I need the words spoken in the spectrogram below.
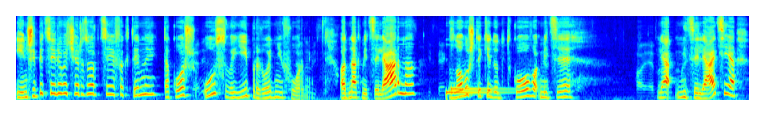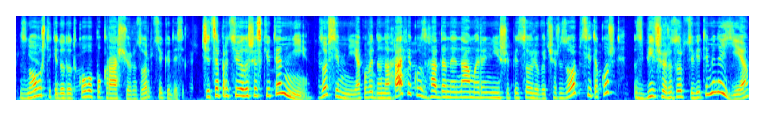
Інший підсилювач резорбції ефективний також у своїй природній формі. Однак міцелярна, знову ж таки, додатково міце... ля- міцеляція знову ж таки додатково покращує резорбцію Q10. Чи це працює лише з Q10? Ні. Зовсім ні. Як видно на графіку, згаданий нами раніше підсолювач резорбції також збільшує резорбцію вітаміна Е,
